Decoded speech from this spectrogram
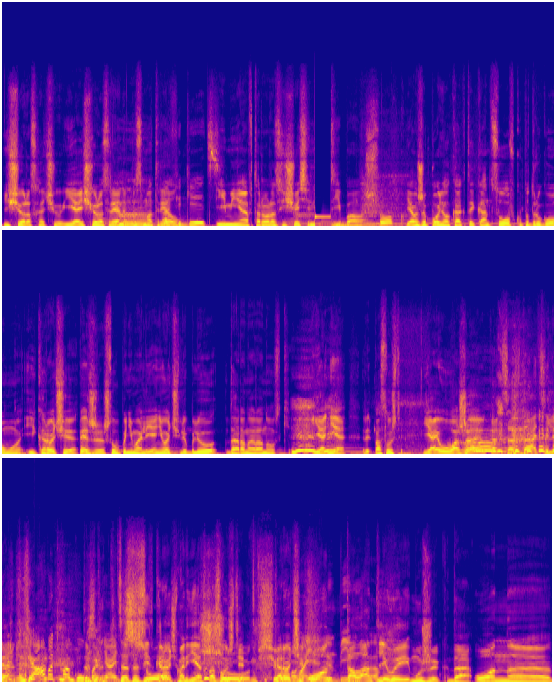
еще раз хочу. Я еще раз реально посмотрел, Офигеть. и меня второй раз еще сильнее разъебало. Шок. Я уже понял как-то и концовку по-другому. И, короче, опять же, чтобы вы понимали, я не очень люблю Даррена Аронофски. Я не, послушайте, я его уважаю как создателя. Я вот могу понять. Подождите, Шок. короче, смотри, нет, послушайте. Ну всё, Короче, Моя он любимка. талантливый мужик, да. Он, э,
